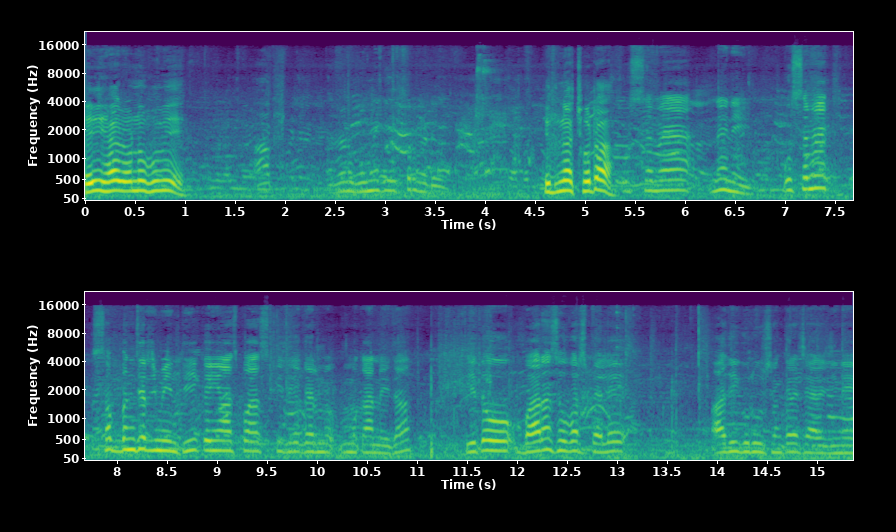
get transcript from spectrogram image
यही है रणभूमि। आप रणभूमि के ऊपर खड़े हो। इतना छोटा? उस समय नहीं नहीं उस समय सब बंजर ज़मीन थी कहीं आसपास किसी का घर में मकान नहीं था। ये तो 1200 वर्ष पहले आदि गुरु शंकराचार्य जी ने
